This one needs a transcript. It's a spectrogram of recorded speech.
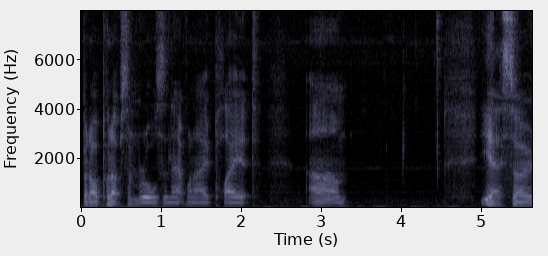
but I'll put up some rules in that when I play it. Um, yeah, so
